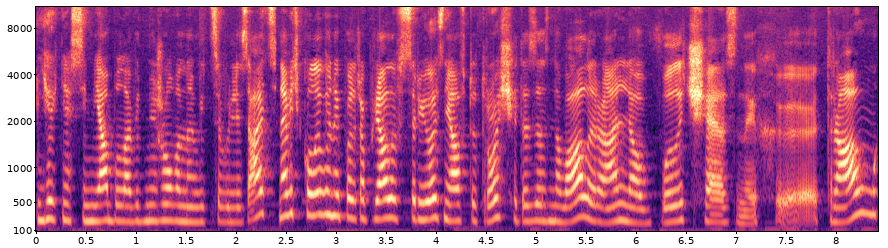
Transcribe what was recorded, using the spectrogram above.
Їхня сім'я була відміжована від цивілізації. Навіть коли вони потрапляли в серйозні автотрощі, де зазнавали реально величезних е, травм,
